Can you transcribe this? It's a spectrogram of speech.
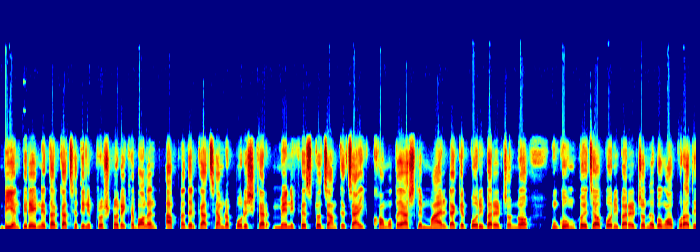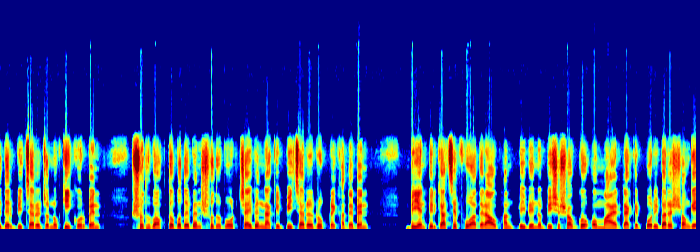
বিএনপির এই নেতার কাছে তিনি প্রশ্ন রেখে বলেন, আপনাদের কাছে আমরা পরিষ্কার ম্যানিফেস্টো জানতে চাই, ক্ষমতায় আসলে মায়ের ডাকের পরিবারের জন্য, গুম হয়ে যাওয়া পরিবারের জন্য এবং অপরাধীদের বিচারের জন্য কি করবেন? শুধু বক্তব্য দেবেন, শুধু ভোট চাইবেন নাকি বিচারের রূপরেখা দেবেন? বিএনপির কাছে ফুয়াদের আহ্বান, বিভিন্ন বিশেষজ্ঞ ও মায়ের ডাকের পরিবারের সঙ্গে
